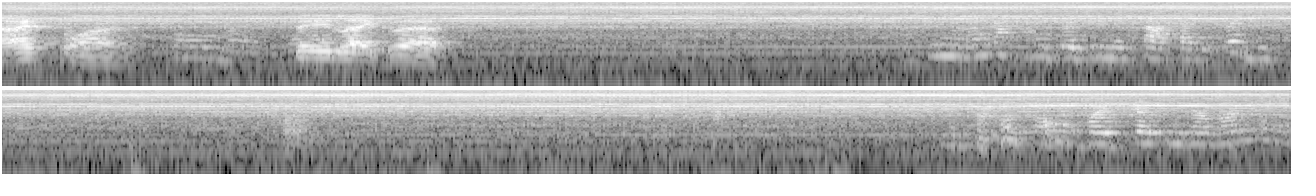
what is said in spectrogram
Nice one. Stay like that. Eh. Nakahubad kasi naman eh.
